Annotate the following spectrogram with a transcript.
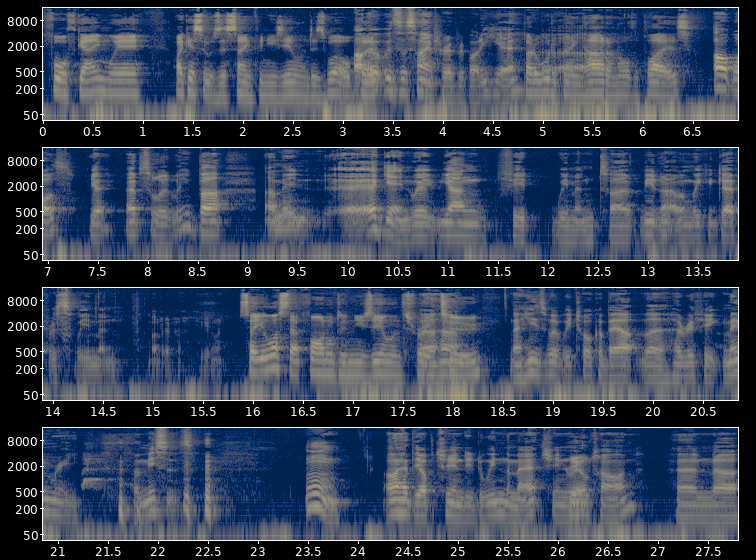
fourth game where I guess it was the same for New Zealand as well, Oh, it was the same for everybody, yeah. but it would have been Uh, hard on all the players. Oh, it was, yeah, absolutely. But I mean, again, we're young, fit women, so you know, and we could go for a swim and whatever. You know. So you lost that final to New Zealand 3 Uh-huh. 2 Now here's where we talk about the horrific memory for misses. mm. I had the opportunity to win the match in Yep. real time, and uh,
